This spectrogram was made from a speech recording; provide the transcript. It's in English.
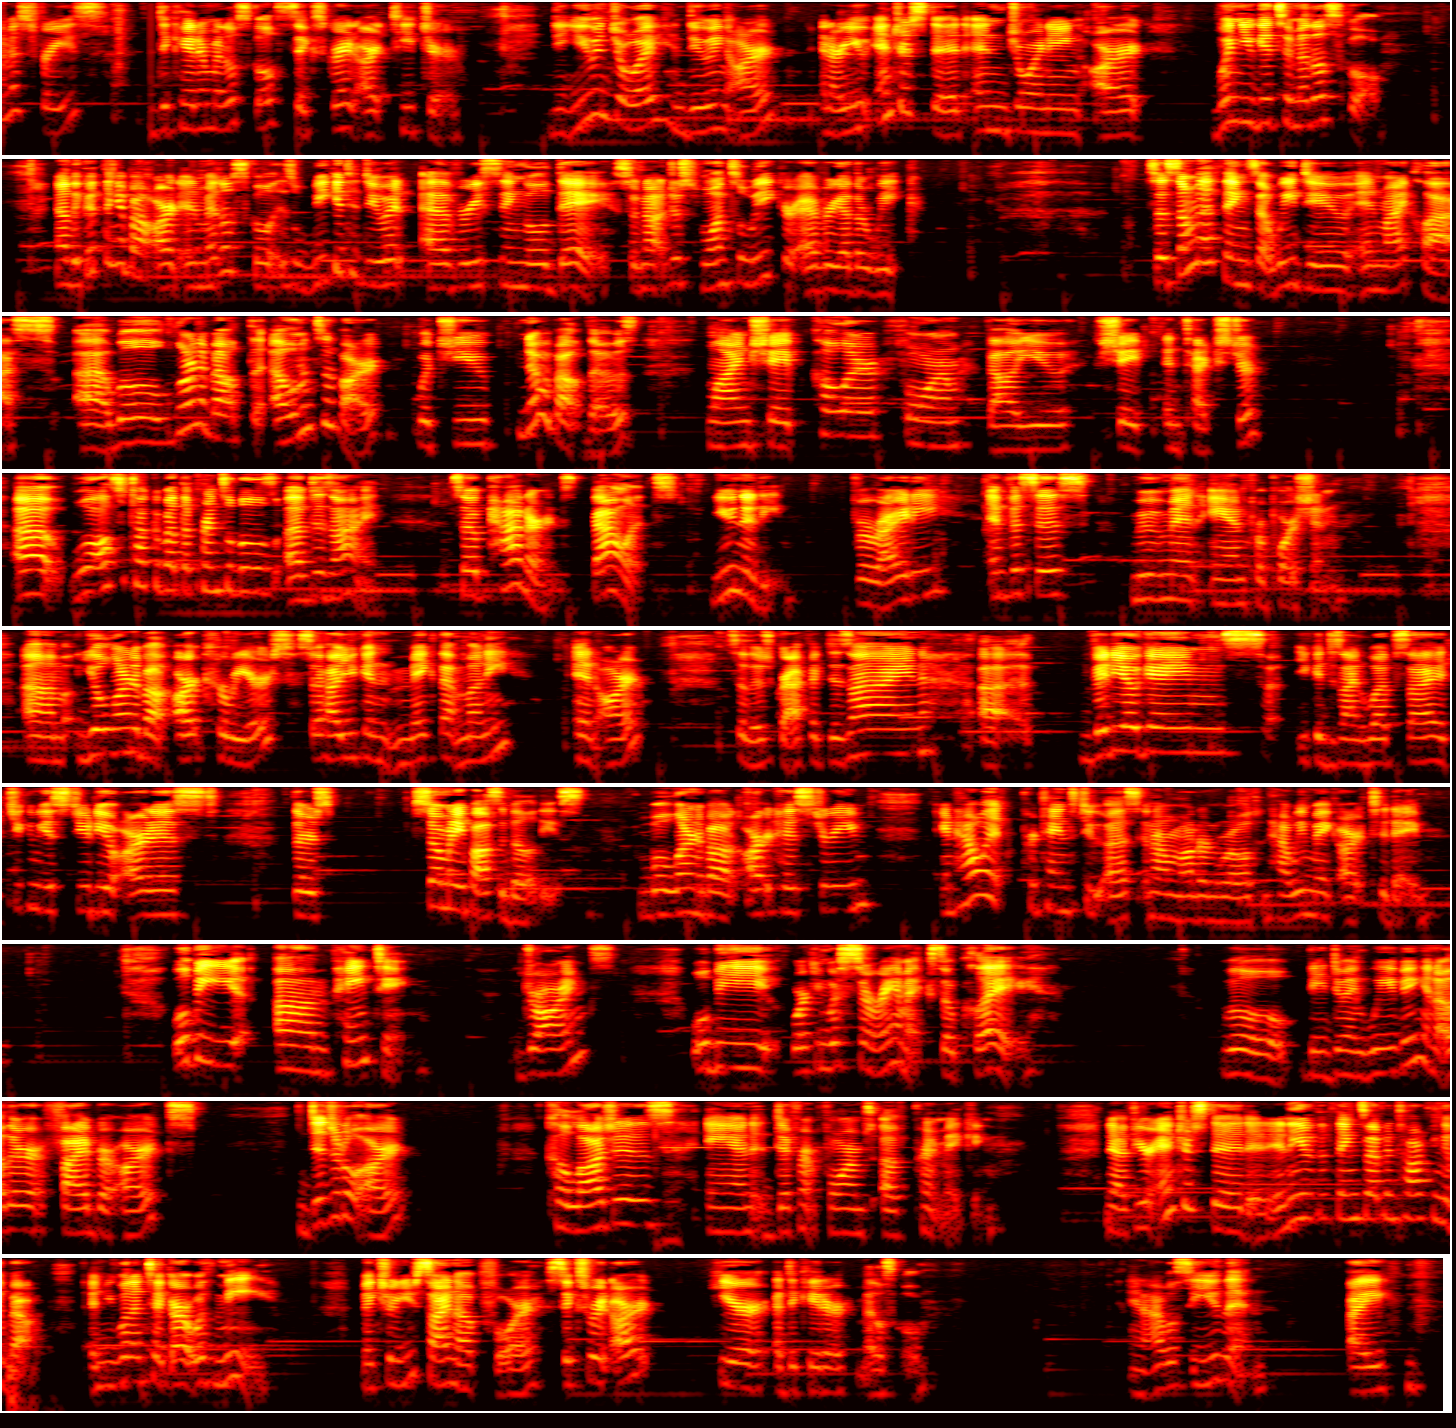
I'm Freeze, Decatur Middle School sixth grade art teacher. Do you enjoy doing art? And are you interested in joining art when you get to middle school? Now, the good thing about art in middle school is we get to do it every single day. So, not just once a week or every other week. So, some of the things that we do in my class, uh, we'll learn about the elements of art, which you know about those line, shape, color, form, value, shape, and texture. Uh, we'll also talk about the principles of design. So, patterns, balance, unity, variety, emphasis, movement, and proportion. Um, you'll learn about art careers, so how you can make that money in art. So, there's graphic design, uh, video games, you can design websites, you can be a studio artist. There's so many possibilities. We'll learn about art history and how it pertains to us in our modern world and how we make art today. We'll be um, painting, drawings. We'll be working with ceramics, so clay. We'll be doing weaving and other fiber arts, digital art, collages, and different forms of printmaking. Now, if you're interested in any of the things I've been talking about and you want to take art with me, make sure you sign up for sixth grade art here at Decatur Middle School. And I will see you then. Bye.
